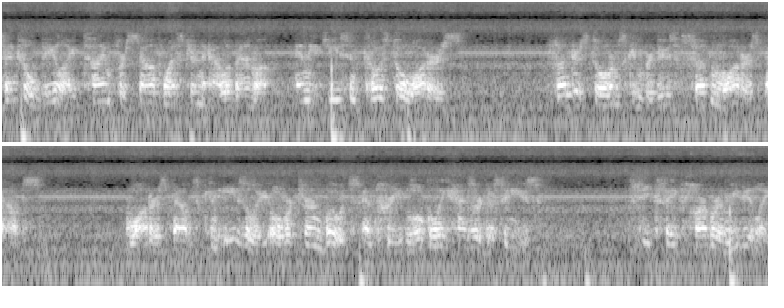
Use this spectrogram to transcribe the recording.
Central Daylight Time for southwestern Alabama and the adjacent coastal waters. Thunderstorms can produce sudden waterspouts. Waterspouts can easily overturn create locally hazardous seas. Seek safe harbor immediately.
